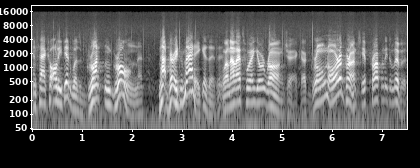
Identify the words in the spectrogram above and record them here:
In fact, all he did was grunt and groan. Not very dramatic, is it? Well, now that's where you're wrong, Jack. A groan or a grunt, if properly delivered,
